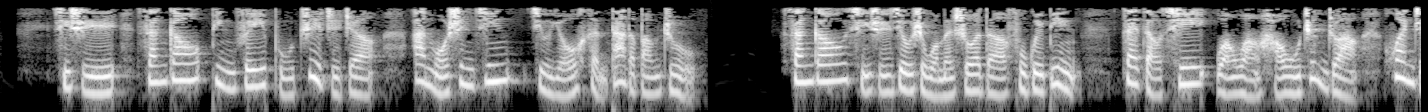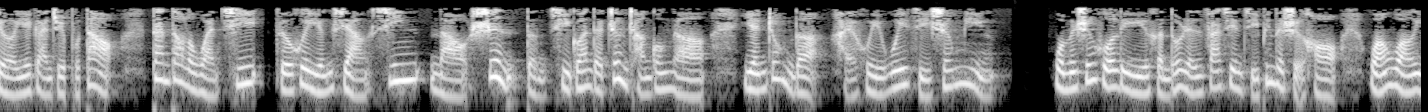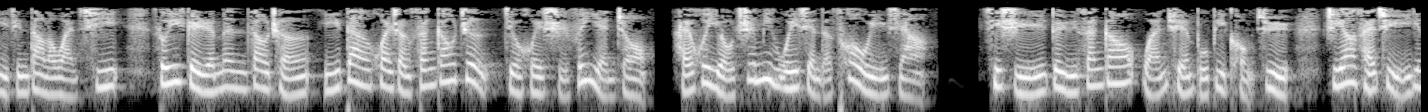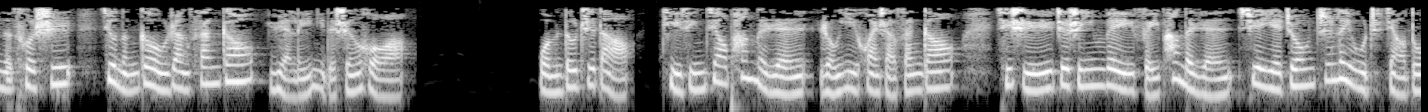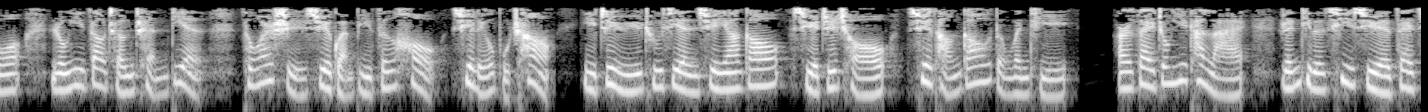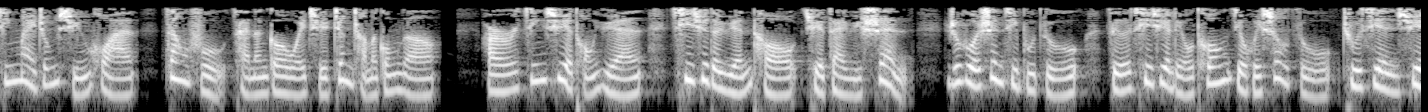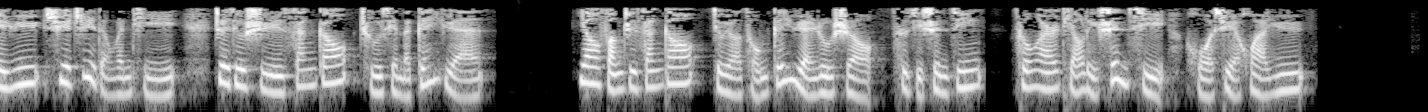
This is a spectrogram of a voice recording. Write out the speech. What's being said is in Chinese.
其实，三高并非不治之症，按摩肾经就有很大的帮助。三高其实就是我们说的富贵病，在早期往往毫无症状，患者也感觉不到，但到了晚期，则会影响心、脑、肾等器官的正常功能，严重的还会危及生命。我们生活里很多人发现疾病的时候，往往已经到了晚期，所以给人们造成一旦患上三高症就会十分严重，还会有致命危险的错误影响。其实，对于三高完全不必恐惧，只要采取一定的措施，就能够让三高远离你的生活。我们都知道。体型较胖的人容易患上三高，其实这是因为肥胖的人血液中脂类物质较多，容易造成沉淀，从而使血管壁增厚、血流不畅，以至于出现血压高、血脂稠、血糖高等问题。而在中医看来，人体的气血在经脉中循环，脏腑才能够维持正常的功能。而精血同源，气血的源头却在于肾。如果肾气不足，则气血流通就会受阻，出现血瘀、血滞等问题。这就是三高出现的根源。要防治三高，就要从根源入手，刺激肾经，从而调理肾气，活血化瘀。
